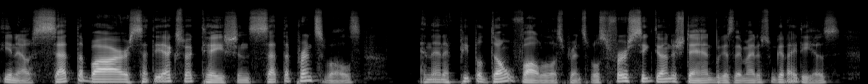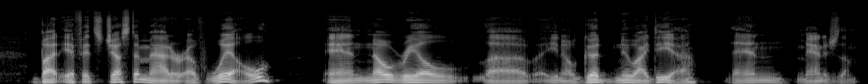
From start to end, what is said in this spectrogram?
you know, set the bar, set the expectations, set the principles, and then if people don't follow those principles, first seek to understand because they might have some good ideas. But if it's just a matter of will and no real, uh, you know, good new idea, then manage them.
